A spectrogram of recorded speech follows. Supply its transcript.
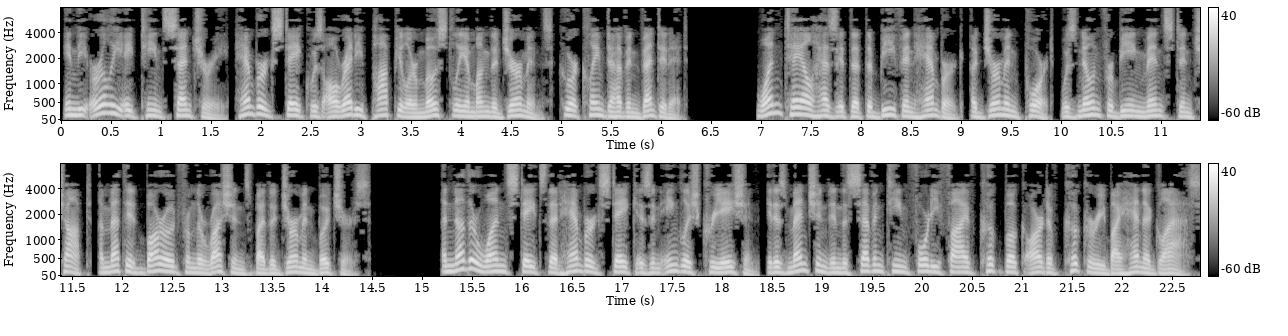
In the early 18th century, Hamburg steak was already popular mostly among the Germans, who are claimed to have invented it. One tale has it that the beef in Hamburg, a German port, was known for being minced and chopped, a method borrowed from the Russians by the German butchers. Another one states that Hamburg steak is an English creation, it is mentioned in the 1745 cookbook Art of Cookery by Hannah Glasse.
